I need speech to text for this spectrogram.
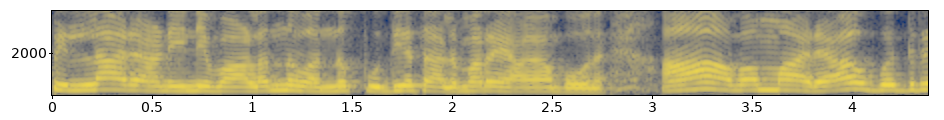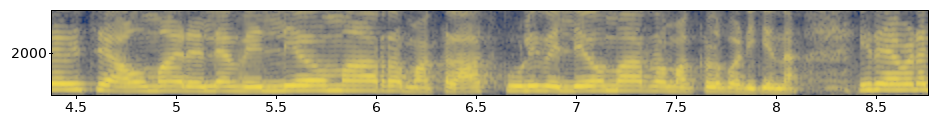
പിള്ളേരാണ് ഇനി വളർന്നു വന്ന് പുതിയ തലമുറയാകാൻ പോകുന്നത്. ആ അവന്മാർ ആ ഉപദ്രവിച്ച അവന്മാരെല്ലാം വലിയവന്മാരുടെ മക്കൾ ആ സ്കൂളിൽ വലിയവന്മാരുടെ മക്കൾ പഠിക്കുന്ന. ഇതെവിടെ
